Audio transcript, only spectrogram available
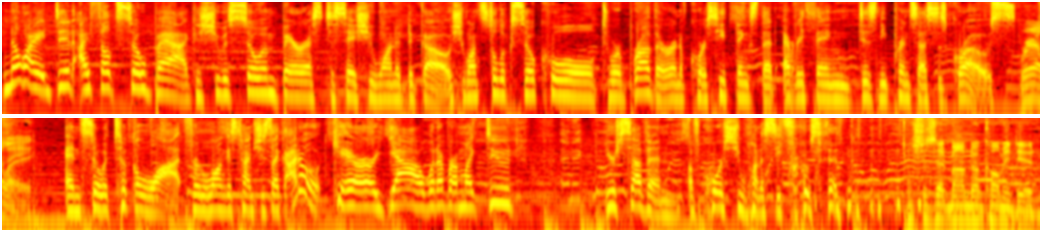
No, I did. I felt so bad because she was so embarrassed to say she wanted to go. She wants to look so cool to her brother, and of course, he thinks that everything Disney princess is gross. Really? And so it took a lot. For the longest time, she's like, "I don't care. Yeah, whatever." I'm like, "Dude, you're seven. Of course, you want to see Frozen." She said, Mom, don't call me dude.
